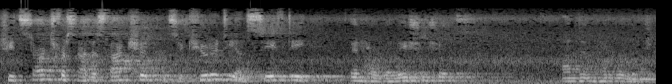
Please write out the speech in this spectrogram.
She'd searched for satisfaction and security and safety in her relationships and in her religion.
